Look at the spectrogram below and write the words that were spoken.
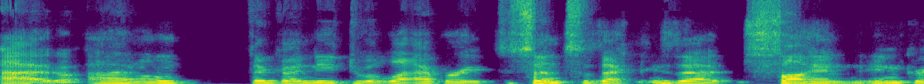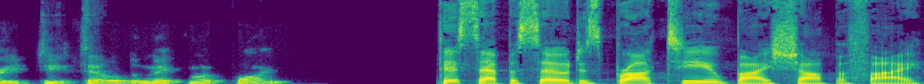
I, I don't think I need to elaborate the sense of that, that sign in great detail to make my point. This episode is brought to you by Shopify.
